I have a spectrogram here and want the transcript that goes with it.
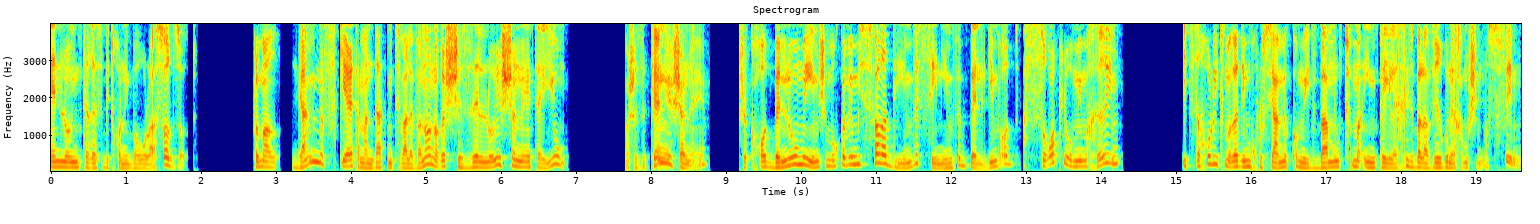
אין לו אינטרס ביטחוני ברור לעשות זאת. כלומר, גם אם נפקיע את המנדט מצבא לבנון, הרי שזה לא ישנה את האיום. מה שזה כן ישנה, שכוחות בינלאומיים שמורכבים מספרדים וסינים ובלגים ועוד עשרות לאומים אחרים, יצטרכו להתמודד עם אוכלוסייה מקומית בה מוטמעים פעילי חיזבאללה וארגוני חמושים נוספים.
